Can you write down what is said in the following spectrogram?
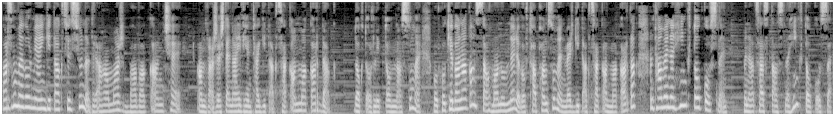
Պարզվում է, որ միայն գիտակցությունը դրա համար բավական չէ, անհրաժեշտ է նաև յենթագիտակցական մակարդակ։ Դոկտոր Լիպտոնն ասում է, որ հոգեբանական սահմանումները, որ թափանցում են մեր գիտակցական մակարդակ, ընդամենը 5%-ն են, մնացած 15%-ը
